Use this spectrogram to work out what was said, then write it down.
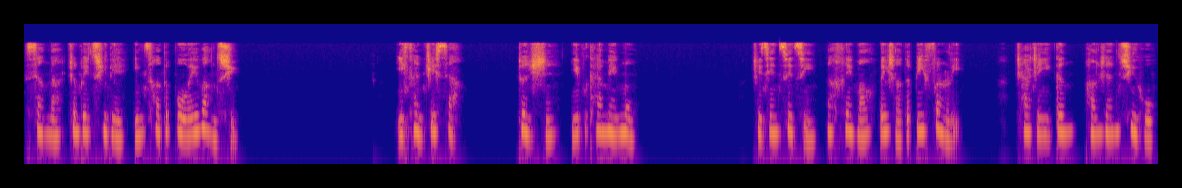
向那正被剧烈淫操的部位望去。一看之下，顿时移不开眉目。只见自己那黑毛围绕的逼缝里。插着一根庞然巨物，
